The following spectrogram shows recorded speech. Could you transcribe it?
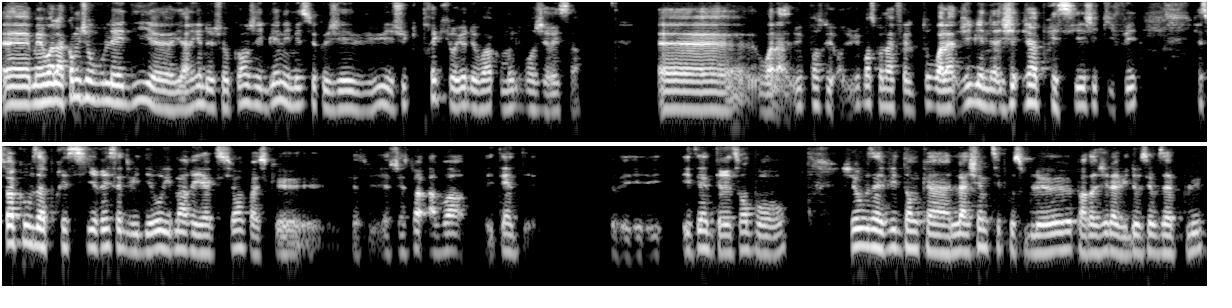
Euh, mais voilà, comme je vous l'ai dit, euh, il n'y a rien de choquant. J'ai bien aimé ce que j'ai vu et je suis très curieux de voir comment ils vont gérer ça. Euh, voilà, je pense qu'on a fait le tour. Voilà, j'ai bien, j'ai apprécié, j'ai kiffé. J'espère que vous apprécierez cette vidéo et ma réaction parce que j'espère avoir été intéressant pour vous. Je vous invite donc à lâcher un petit pouce bleu, partager la vidéo si elle vous a plu.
